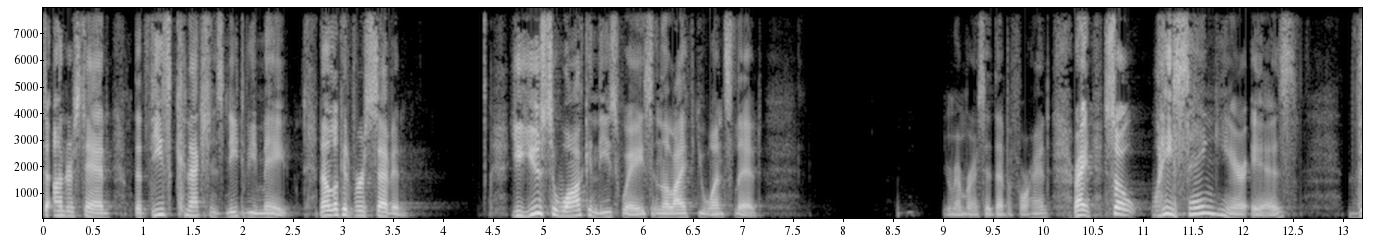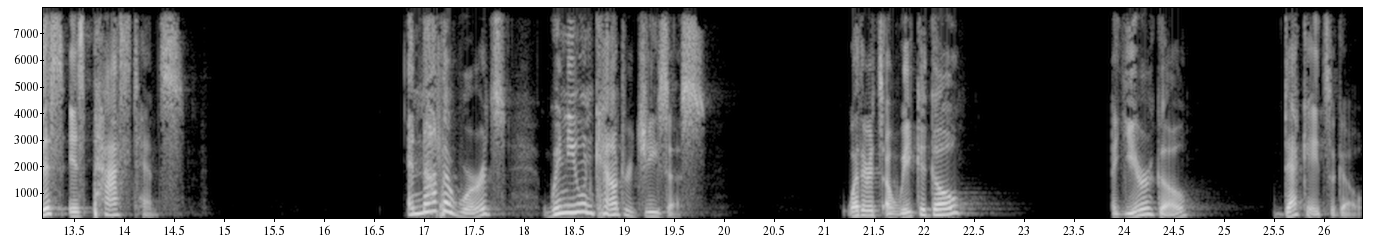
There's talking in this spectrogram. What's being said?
to understand that these connections need to be made. Now look at verse 7. You used to walk in these ways in the life you once lived. You remember I said that beforehand? Right? So, what he's saying here is this is past tense. In other words, when you encounter Jesus, whether it's a week ago, a year ago, decades ago,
